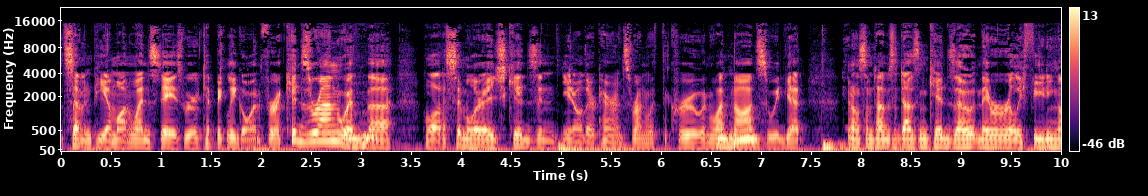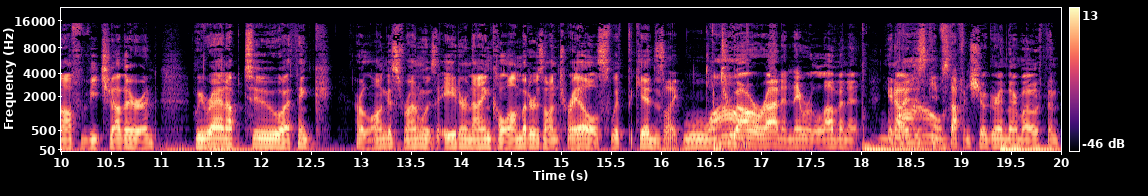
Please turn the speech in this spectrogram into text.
7 p.m. on Wednesdays, we were typically going for a kids run with Mm-hmm. uh, a lot of similar age kids, and you know their parents run with the crew and whatnot. Mm-hmm. So we'd get you know sometimes a dozen kids out, and they were really feeding off of each other. And we ran up to I think. Our longest run was eight or nine kilometers on trails with the kids, like Wow. two-hour run, and they were loving it. You know, they just Wow. keep stuffing sugar in their mouth, and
